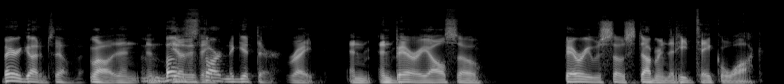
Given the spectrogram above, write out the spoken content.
Barry got himself out. Well, and, and Bo's starting to get there, right? And and Barry also, Barry was so stubborn that he'd take a walk,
